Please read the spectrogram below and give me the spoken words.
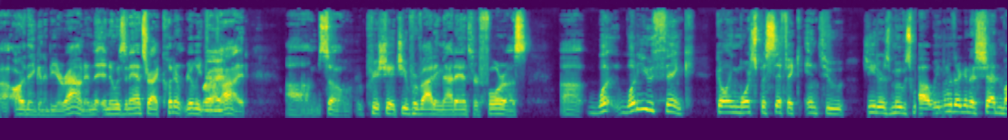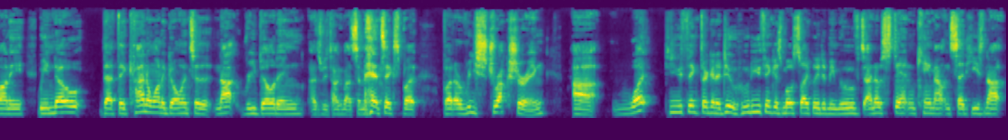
Uh, are they going to be around? And, and it was an answer I couldn't really right. provide. Um, so appreciate you providing that answer for us. Uh, what what do you think? Going more specific into Jeter's moves, uh, we know they're going to shed money. We know that they kind of want to go into not rebuilding, as we talk about semantics, but but a restructuring. Uh, what do you think they're going to do? Who do you think is most likely to be moved? I know Stanton came out and said he's not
